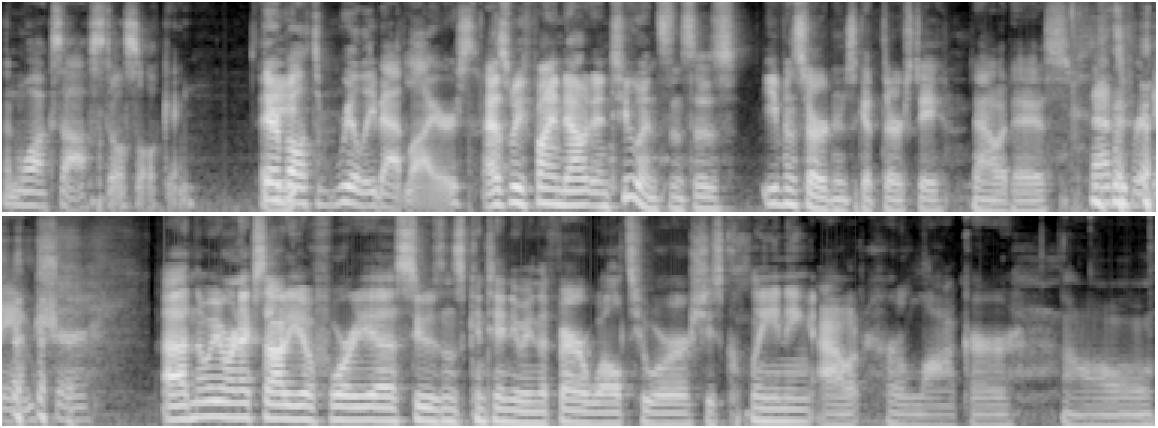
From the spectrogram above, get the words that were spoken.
and walks off, still sulking. They're Hey. both really bad liars. As we find out in two instances, even surgeons get thirsty nowadays. That's for damn sure. Uh, and then we have our next audio for you. Susan's continuing the farewell tour. She's cleaning out her locker. Oh.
